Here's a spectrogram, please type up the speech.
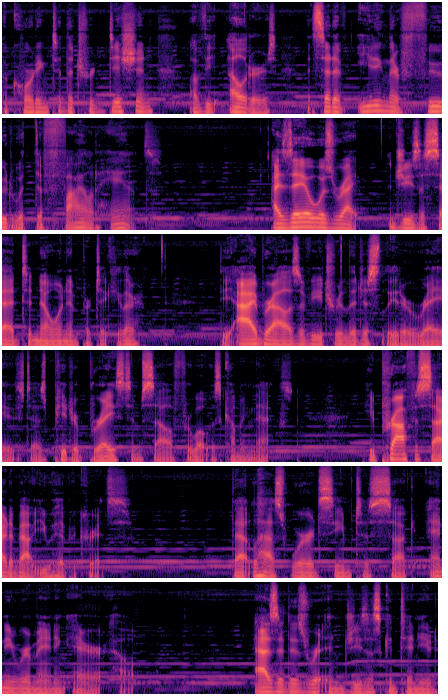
according to the tradition of the elders instead of eating their food with defiled hands. Isaiah was right, Jesus said to no one in particular. The eyebrows of each religious leader raised as Peter braced himself for what was coming next. He prophesied about you hypocrites. That last word seemed to suck any remaining air out. As it is written, Jesus continued,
